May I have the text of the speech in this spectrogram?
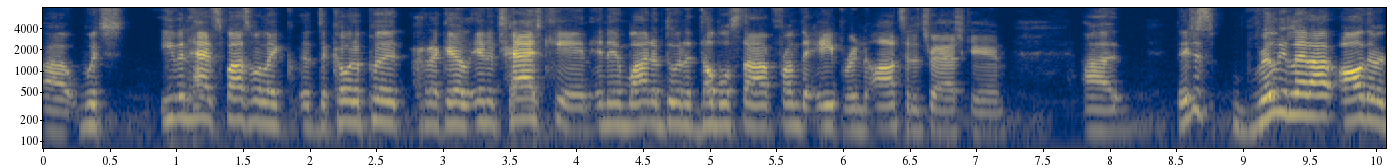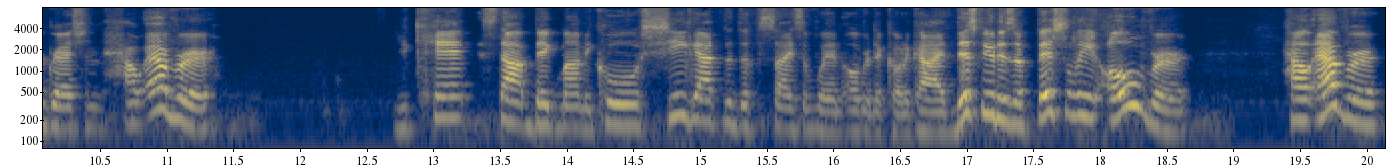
uh, which even had spots where like Dakota put Raquel in a trash can and then wound up doing a double stomp from the apron onto the trash can. Uh, they just really let out all their aggression. However, you can't stop Big Mami Cool. She got the decisive win over Dakota Kai. This feud is officially over. However,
